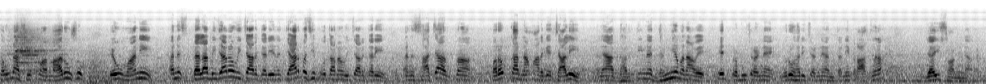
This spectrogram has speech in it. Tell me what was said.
સૌના સુખમાં મારું સુખ એવું માની અને પહેલાં બીજાનો વિચાર કરી અને ત્યાર પછી પોતાનો વિચાર કરી અને સાચા અર્થમાં પરોપકારના માર્ગે ચાલી અને આ ધરતીને ધન્ય બનાવે એ જ પ્રભુચરણને ગુરુ હરિચરણને અંતરની પ્રાર્થના. જય સ્વામિનારાયણ.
